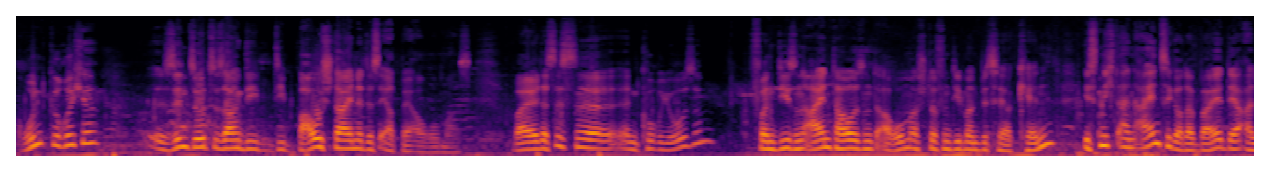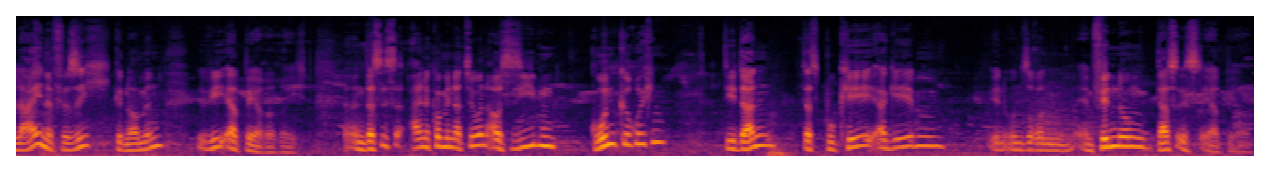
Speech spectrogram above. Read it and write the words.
Grundgerüche sind sozusagen die, die Bausteine des Erdbeeraromas. Weil das ist eine, ein Kuriosum. Von diesen 1000 Aromastoffen, die man bisher kennt, ist nicht ein einziger dabei, der alleine für sich genommen wie Erdbeere riecht. Und das ist eine Kombination aus sieben Grundgerüchen, die dann das Bouquet ergeben in unseren Empfindungen. Das ist Erdbeere.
